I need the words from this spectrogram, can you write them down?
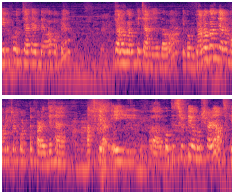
দিন কোন জায়গায় দেওয়া হবে, জনগণকে জানিয়ে দেওয়া এবং জনগণ যেন মনিটর করতে পারে যে হ্যাঁ আজকে এই প্রতিশ্রুতি অনুসারে আজকে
